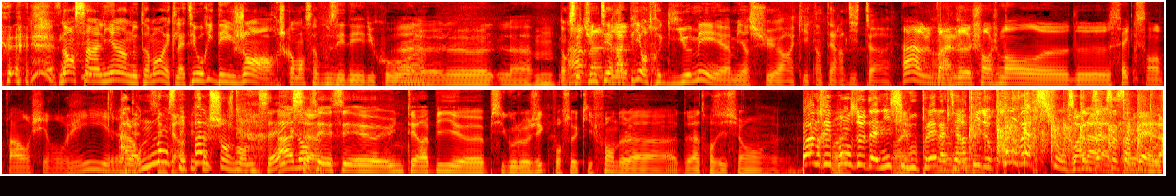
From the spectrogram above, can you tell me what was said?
Non, c'est un lien notamment avec la théorie des genres. Je commence à vous aider du coup. Ah, euh. le, le- la-. Donc Ah, c'est une bah, thérapie entre guillemets, euh, bien sûr, hein, qui est interdite. Ah, le- le changement euh, de sexe en, pas en chirurgie. euh, Alors non, ce n'est pas ça le changement de sexe. Ah non, c'est c'est, euh, une thérapie euh, psychologique pour ceux qui font de la, de la transition. euh. Bonne réponse de Dany, s'il Ouais. vous plaît. La thérapie de conversion, c'est comme ça que ça s'appelle.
